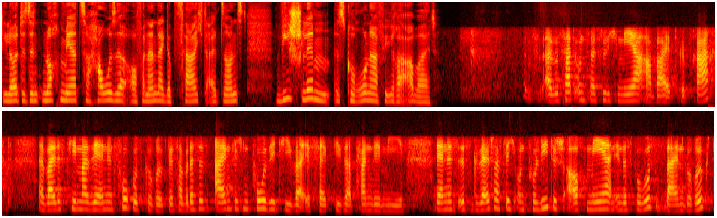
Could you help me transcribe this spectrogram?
Die Leute sind noch mehr zu Hause aufeinander gepfercht als sonst. Wie schlimm ist Corona für Ihre Arbeit? Also es hat uns natürlich mehr Arbeit gebracht weil das Thema sehr in den Fokus gerückt ist. Aber das ist eigentlich ein positiver Effekt dieser Pandemie. Denn es ist gesellschaftlich und politisch auch mehr in das Bewusstsein gerückt.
